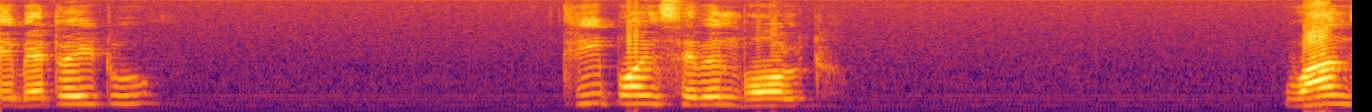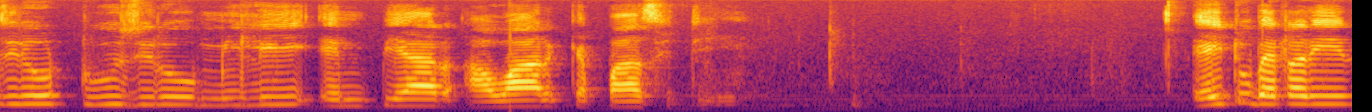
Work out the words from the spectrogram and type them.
এই বেটাৰীটো three point seven volt one zero' two zero' milliampere hour capacity এইটো বেটাৰীৰ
